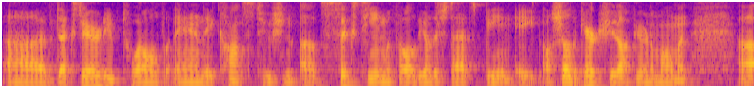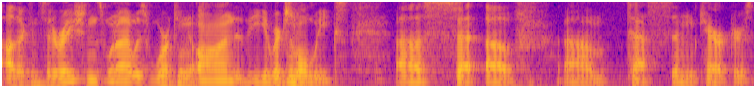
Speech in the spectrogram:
uh, dexterity of 12, and a constitution of 16, with all the other stats being 8. I'll show the character sheet off here in a moment. Uh, other considerations, when I was working on the original week's uh, set of um, tests and characters.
